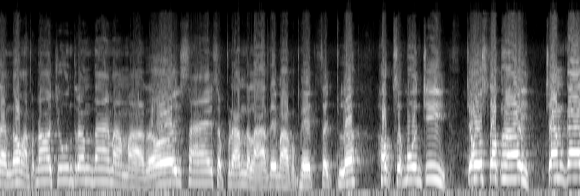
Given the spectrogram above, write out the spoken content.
តែម្ដងអាផ្ដល់ជូនត្រឹមតែបាទ145ដុល្លារទេបាទប្រភេទ6 plus 64G ចូលស្តុកហើយចាំការ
